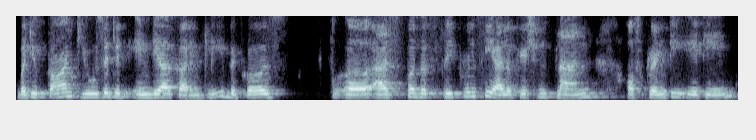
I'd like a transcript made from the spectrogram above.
but you can't use it in India currently because uh, as per the frequency allocation plan of 2018,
